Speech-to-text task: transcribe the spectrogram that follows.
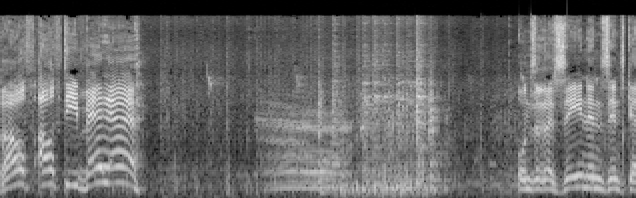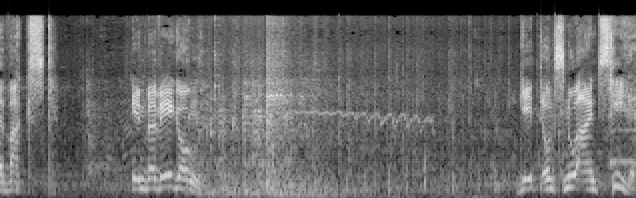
Rauf auf die Welle! Unsere Sehnen sind gewachst. In Bewegung! Gebt uns nur ein Ziel.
